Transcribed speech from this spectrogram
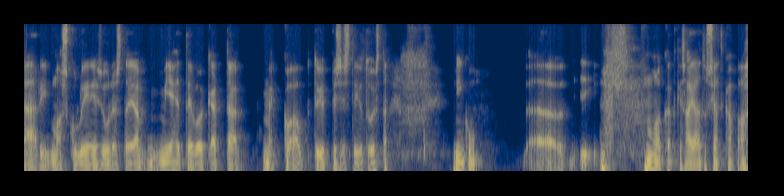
äärimaskuliinisuudesta ja miehet ei voi käyttää mekkoa tyyppisistä jutuista. Niin kuin, äh, mulla katkesi ajatus, jatkaa vaan.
